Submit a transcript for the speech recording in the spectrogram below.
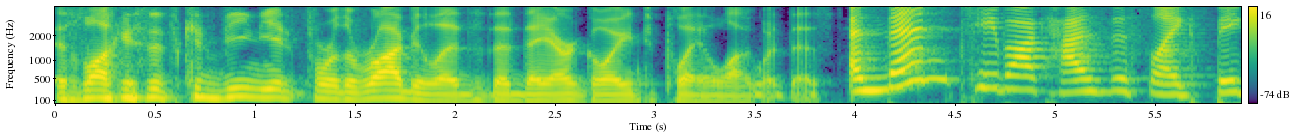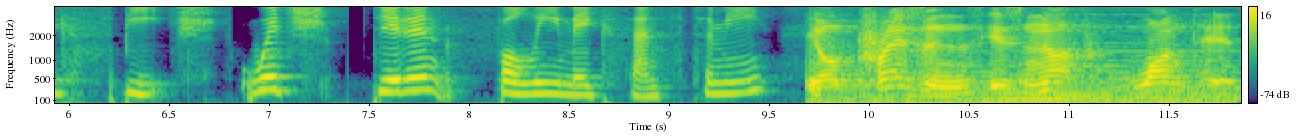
as long as it's convenient for the Romulans, then they are going to play along with this. And then Tebok has this like big speech, which didn't fully make sense to me. Your presence is not wanted.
